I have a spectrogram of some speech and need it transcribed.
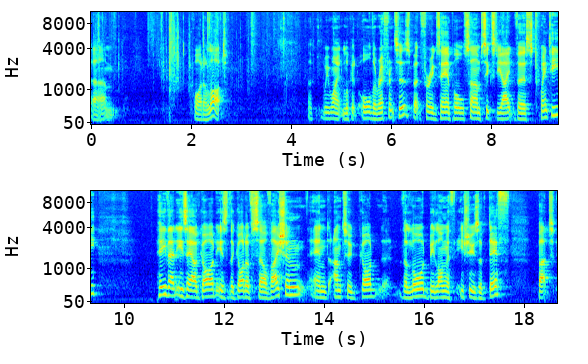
um, quite a lot. We won't look at all the references, but for example, Psalm 68, verse 20 he that is our God is the God of salvation, and unto God the Lord belongeth issues of death. But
